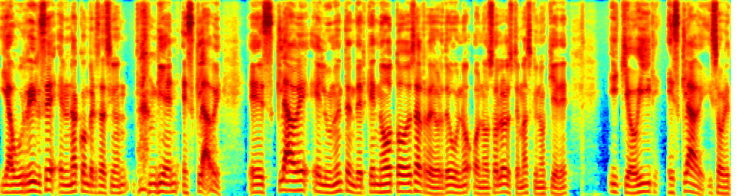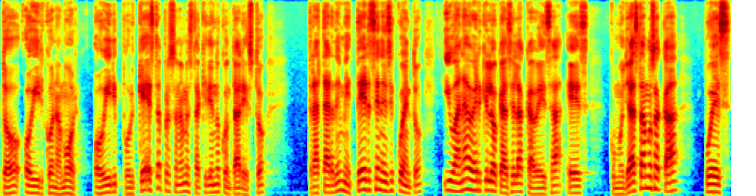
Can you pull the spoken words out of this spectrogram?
y aburrirse en una conversación también es clave. Es clave el uno entender que no todo es alrededor de uno o no solo los temas que uno quiere y que oír es clave y sobre todo oír con amor oír por qué esta persona me está queriendo contar esto, tratar de meterse en ese cuento y van a ver que lo que hace la cabeza es, como ya estamos acá, pues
